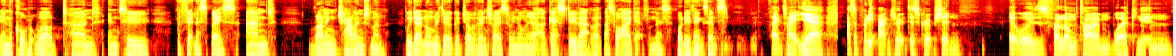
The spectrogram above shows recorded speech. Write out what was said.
in the corporate world turned into the fitness space and running challenge man. We don't normally do a good job of intro, so we normally let our guests do that, but that's what I get from this. What do you think, Sibs? Thanks, mate. Yeah, that's a pretty accurate description. It was for a long time working in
